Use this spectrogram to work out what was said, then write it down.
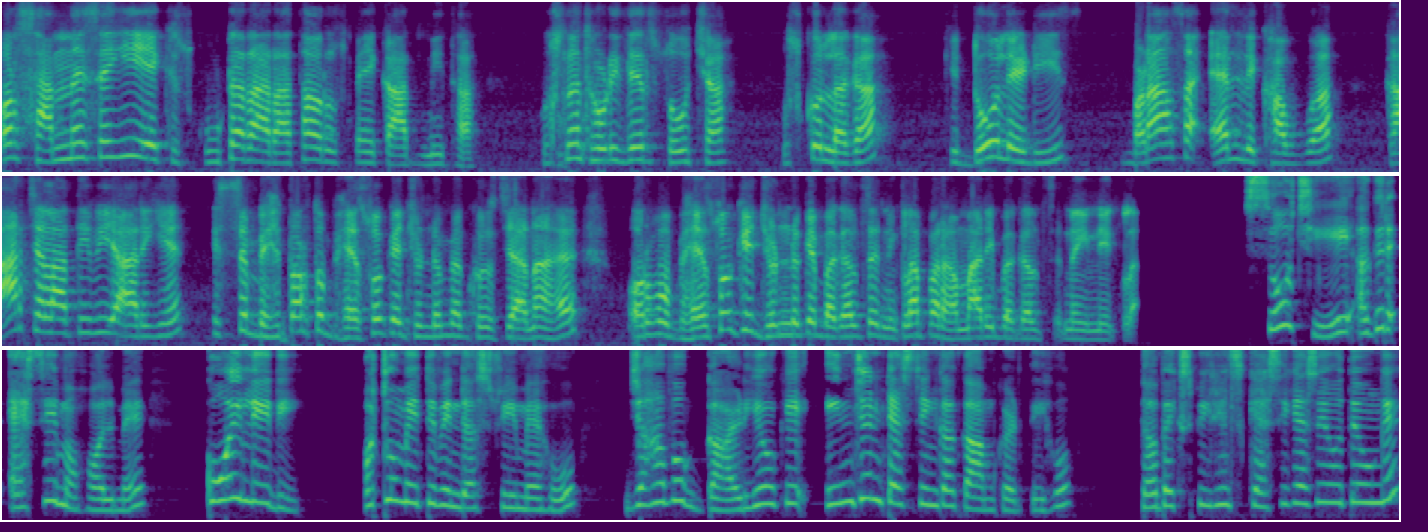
और सामने से ही एक स्कूटर आ रहा था और उसमें एक आदमी था। उसने थोड़ी देर सोचा, उसको लगा कि दो लेडीज़, बड़ा सा एल लिखा हुआ, कार चलाती हुई आ रही है। इससे बेहतर तो भैंसों के झुंड में घुस जाना है और वो भैंसों के झुंड के बगल से निकला पर हमारी बगल से नहीं निकला। सोचिए, अगर ऐसे माहौल में कोई लेडी ऑटोमेटिव इंडस्ट्री में हो, जहाँ वो गाड़ियों के इंजन टेस्टिंग का काम करती हो, तब एक्सपीरियंस कैसे कैसे होते होंगे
